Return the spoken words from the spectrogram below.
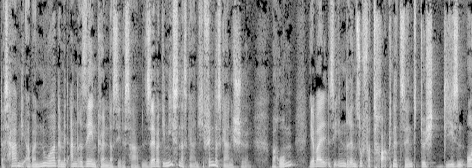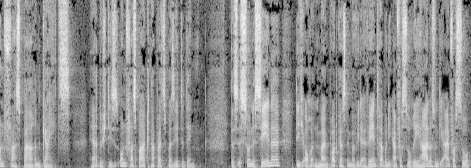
Das haben die aber nur, damit andere sehen können, dass sie das haben. Sie selber genießen das gar nicht, die finden das gar nicht schön. Warum? Ja, weil sie innen drin so vertrocknet sind durch diesen unfassbaren Geiz. Ja, durch dieses unfassbar knappheitsbasierte Denken. Das ist so eine Szene, die ich auch in meinem Podcast immer wieder erwähnt habe und die einfach so real ist und die einfach so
